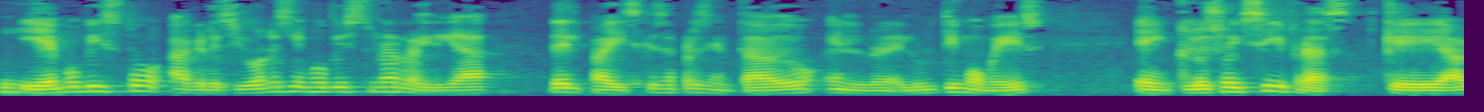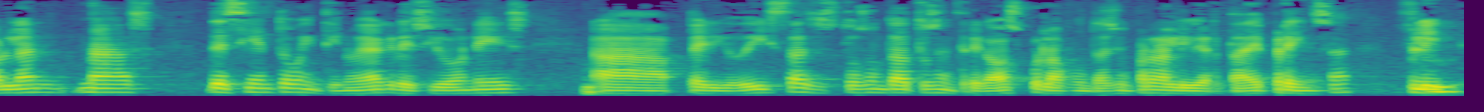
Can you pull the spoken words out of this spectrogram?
Y hemos visto agresiones y hemos visto una realidad del país que se ha presentado en el último mes. E incluso hay cifras que hablan más de 129 agresiones a periodistas. Estos son datos entregados por la Fundación para la Libertad de Prensa, FLIP.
